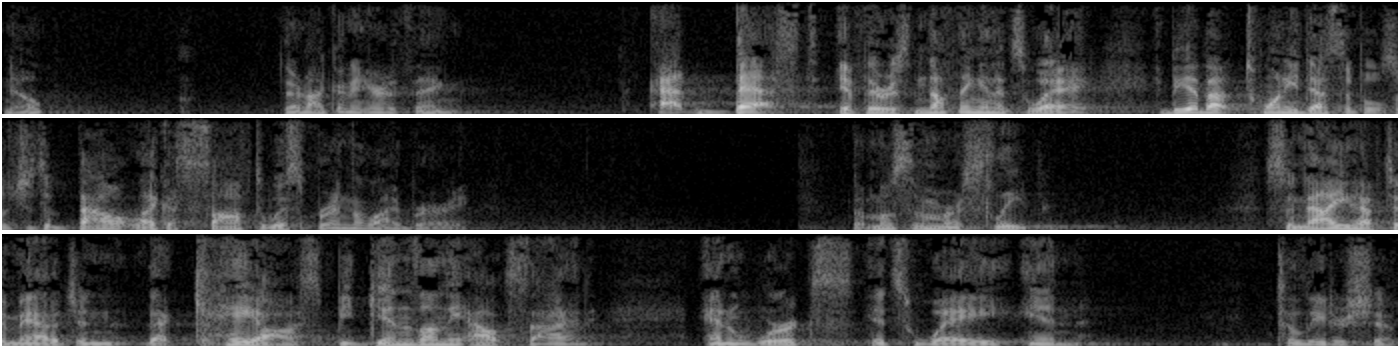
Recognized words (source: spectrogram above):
No. They're not going to hear a thing. At best, if there is nothing in its way, it'd be about 20 decibels, which is about like a soft whisper in the library. But most of them are asleep. So now you have to imagine that chaos begins on the outside and works its way in to leadership.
